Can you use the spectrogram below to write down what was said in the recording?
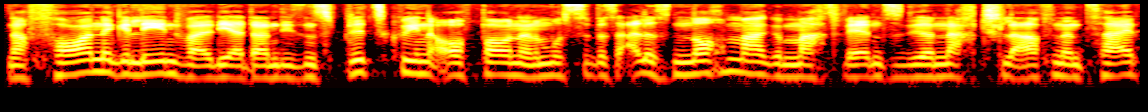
nach vorne gelehnt, weil die ja dann diesen Splitscreen aufbauen. Dann musste das alles nochmal gemacht werden zu dieser nachtschlafenden Zeit.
